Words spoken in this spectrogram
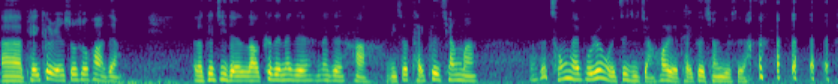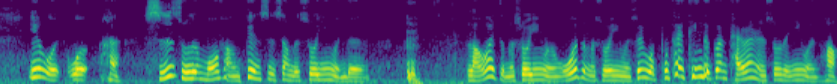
啊陪客人说说话这样。老客记得老客的那个那个哈，你说台客腔吗？我从来不认为自己讲话有台客腔就是了，因为我我哈。十足的模仿电视上的说英文的 老外怎么说英文，我怎么说英文，所以我不太听得惯台湾人说的英文哈。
